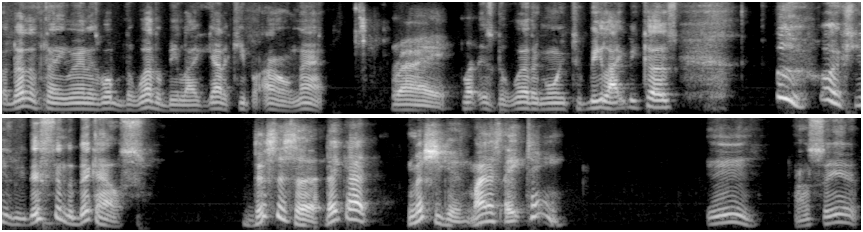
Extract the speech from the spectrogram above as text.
Another thing, man, is what the weather be like. You got to keep an eye on that. Right. What is the weather going to be like? Because, oh, excuse me, this is in the big house. This is a they got Michigan minus 18. Mm, I see it.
